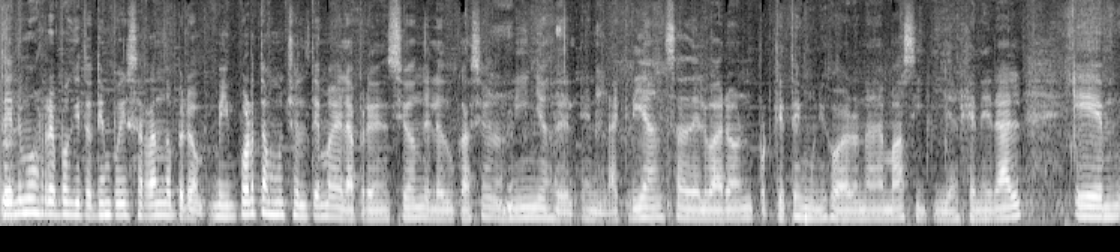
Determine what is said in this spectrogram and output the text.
Tenemos re poquito tiempo ir cerrando, pero me importa mucho el tema de la prevención, de la educación de los niños, en la crianza del varón, porque tengo un hijo varón además y, en general. Eh,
